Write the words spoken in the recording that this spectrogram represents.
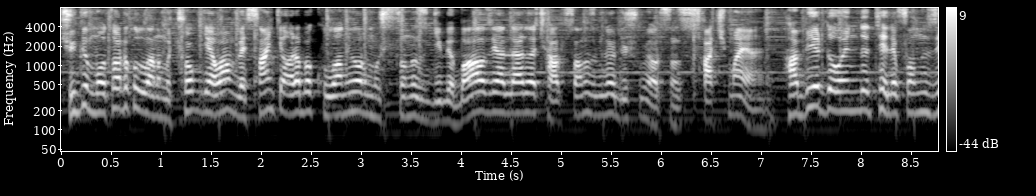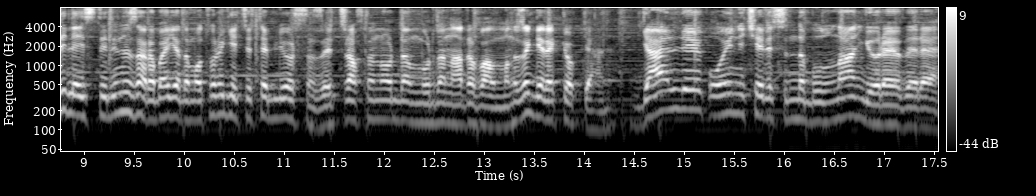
Çünkü motor kullanımı çok yavan ve sanki araba kullanıyormuşsunuz gibi bazı yerlerde çarpsanız bile düşmüyorsunuz. Saçma yani. Ha bir de oyunda telefonunuz ile istediğiniz arabayı ya da motoru geçirtebiliyorsunuz. Etraftan oradan buradan araba almanıza gerek yok yani. Geldik oyun içerisinde bulunan görevlere.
